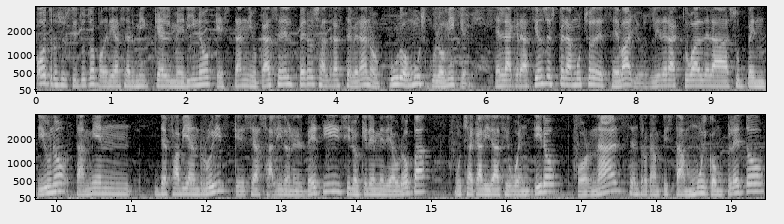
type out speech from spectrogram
Otro sustituto podría ser Mikel Merino que está en Newcastle pero saldrá este verano, puro músculo Mikel. En la creación se espera mucho de Ceballos, líder actual de la sub-21, también de Fabián Ruiz que se ha salido en el Betis y lo quiere media Europa mucha calidad y buen tiro. Fornals, centrocampista muy completo.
